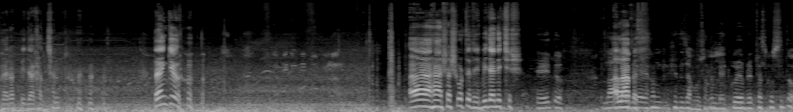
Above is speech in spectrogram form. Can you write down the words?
ভাইরা পিজা খাচ্ছেন। থ্যাংক ইউ হ্যাঁ শেষ করতেছি। বিদায় নিচ্ছিস। এই তো। আল্লাহ হাফেজ। এখন খেতে যাব সকালে লেট করে ব্রেকফাস্ট করছি তো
